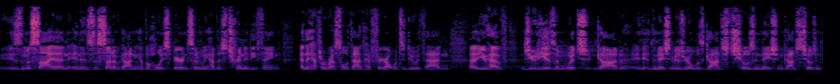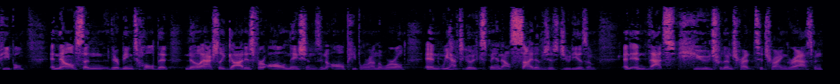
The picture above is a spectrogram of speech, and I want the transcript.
is the Messiah and, and, is the Son of God, and you have the Holy Spirit, and suddenly we have this Trinity thing. And they have to wrestle with that, have to figure out what to do with that. And uh, you have Judaism, which God, the nation of Israel, was God's chosen nation, God's chosen people. And now all of a sudden they're being told that no, actually God is for all nations and all people around the world. And we have to go expand outside of just Judaism. And, and that's huge for them try, to try and grasp. And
